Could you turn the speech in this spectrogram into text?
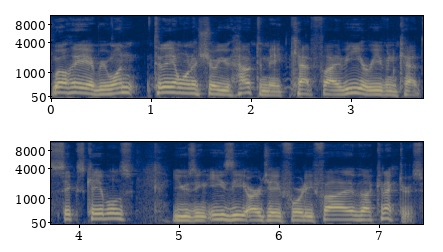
Well, hey everyone. Today I want to show you how to make Cat5e or even Cat6 cables using EZ RJ45 uh, connectors.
